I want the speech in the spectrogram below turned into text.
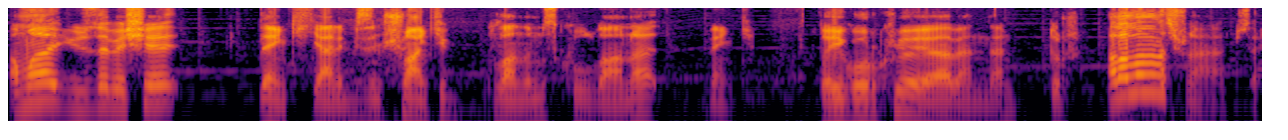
Ama %5'e denk. Yani bizim şu anki kullandığımız cooldown'a denk. Dayı korkuyor ya benden. Dur. Al al al şunu. Ha, güzel.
